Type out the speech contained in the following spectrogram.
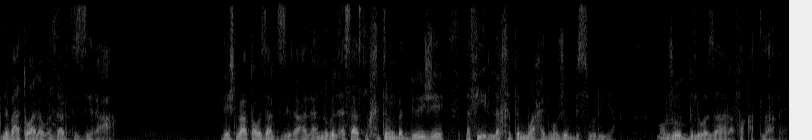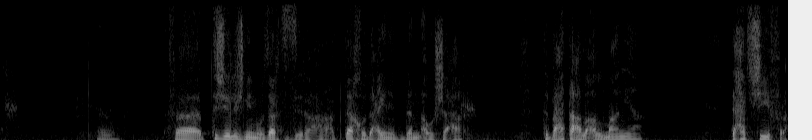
بنبعته على وزارة الزراعة. ليش نبعته وزارة الزراعة؟ لأنه بالأساس الختم اللي بده يجي ما في إلا ختم واحد موجود بسوريا موجود. بالوزارة فقط لا غير أيوة. فبتجي لجنة من وزارة الزراعة بتاخذ عينه دم أو شعر بتبعتها على ألمانيا تحت شيفرة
